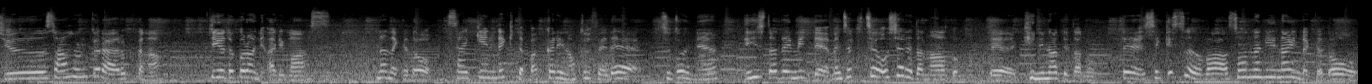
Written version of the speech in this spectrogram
13分くらい歩くかな？っていうところにあります。なんだけど最近できたばっかりのカフェですごいねインスタで見てめちゃくちゃおしゃれだなと思って気になってたの。で席数はそんなにないんだけど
